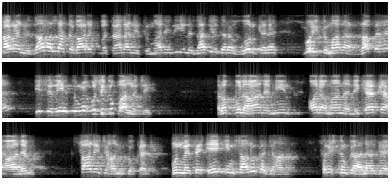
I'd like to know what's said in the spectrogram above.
سارا نظام اللہ تبارک و تعالیٰ نے تمہارے لیے لگا دیا۔ ذرا غور کریں، وہی تمہارا رب ہے۔ اس لیے تمہیں اسی کو پالنا چاہیے۔ رب العالمین، علماء نے لکھا کہ عالم سارے جہانوں کو کہتے ہیں۔ ان میں سے ایک انسانوں کا جہان ہے، فرشتوں کا الگ ہے،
